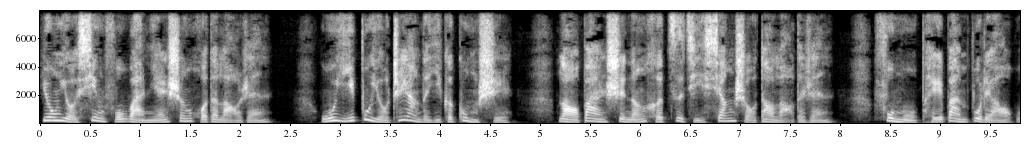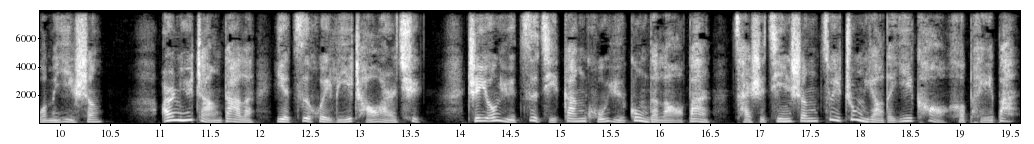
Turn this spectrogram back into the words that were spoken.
拥有幸福晚年生活的老人，无一不有这样的一个共识：老伴是能和自己相守到老的人。父母陪伴不了我们一生，儿女长大了也自会离巢而去。只有与自己甘苦与共的老伴，才是今生最重要的依靠和陪伴。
